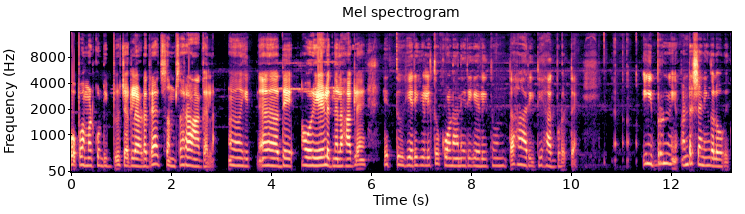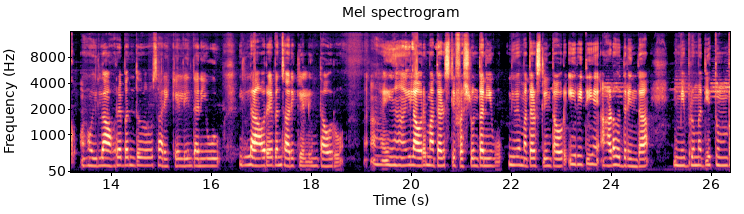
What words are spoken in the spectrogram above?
ಕೋಪ ಮಾಡ್ಕೊಂಡು ಇಬ್ಬರು ಜಗಳ ಆಡಿದ್ರೆ ಅದು ಸಂಸಾರ ಆಗಲ್ಲ. ಅದೇ ಅವ್ರು ಹೇಳಿದ್ನಲ್ಲ ಆಗಲೇ ಎತ್ತು ಹೆರಿಗೆಳಿತು ಕೋಣ ನೆರಿಗೆ ಎಳೀತು ಅಂತ ಆ ರೀತಿ ಆಗ್ಬಿಡುತ್ತೆ. ಈ ಇಬ್ಬರನ್ನ ಅಂಡರ್ಸ್ಟ್ಯಾಂಡಿಂಗಲ್ಲಿ ಹೋಗ್ಬೇಕು. ಇಲ್ಲ, ಅವರೇ ಬಂದು ಸಾರಿ ಕೇಳಲಿ ಅಂತ ನೀವು, ಇಲ್ಲ, ಅವರೇ ಬಂದು ಸಾರಿ ಕೇಳಲಿ ಅಂತ ಅವರು ಇಲ್ಲ, ಅವರೇ ಮಾತಾಡಿಸ್ಲಿ ಫಸ್ಟು ಅಂತ ನೀವು, ನೀವೇ ಮಾತಾಡಿಸ್ಲಿ ಅಂತ ಅವರು, ಈ ರೀತಿ ಆಡೋದ್ರಿಂದ ನಿಮ್ಮಿಬ್ಬರ ಮಧ್ಯೆ ತುಂಬ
